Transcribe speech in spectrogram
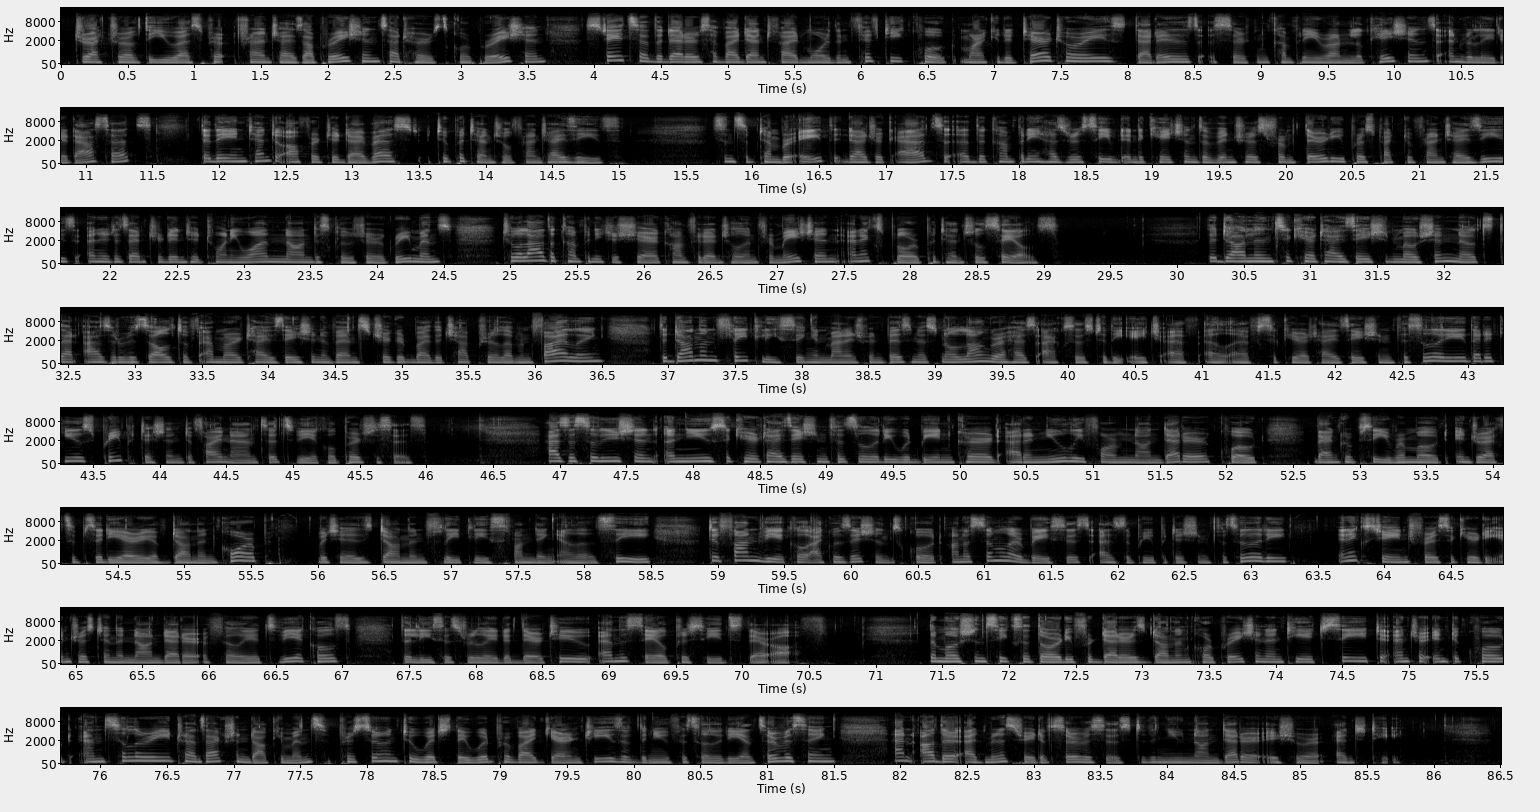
director of the U.S. Franchise operations at Hertz Corporation, states that the debtors have identified more than 50, quote, marketed territories, that is, certain company run locations and related assets, that they intend to offer to divest to potential franchisees. Since September 8th, Diedrich adds uh, the company has received indications of interest from 30 prospective franchisees and it has entered into 21 non disclosure agreements to allow the company to share confidential information and explore potential sales. The Donlen securitization motion notes that as a result of amortization events triggered by the Chapter 11 filing, the Donlen fleet leasing and management business no longer has access to the HFLF securitization facility that it used pre petition to finance its vehicle purchases. As a solution, a new securitization facility would be incurred at a newly formed non debtor, quote, bankruptcy remote indirect subsidiary of Donlen Corp, which is Donlen Fleet Lease Funding LLC, to fund vehicle acquisitions, quote, on a similar basis as the pre-petition facility in exchange for a security interest in the non-debtor affiliates' vehicles, the leases related thereto, and the sale proceeds thereof. The motion seeks authority for debtors Donlen Corporation and THC to enter into, quote, ancillary transaction documents pursuant to which they would provide guarantees of the new facility and servicing and other administrative services to the new non debtor issuer entity.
